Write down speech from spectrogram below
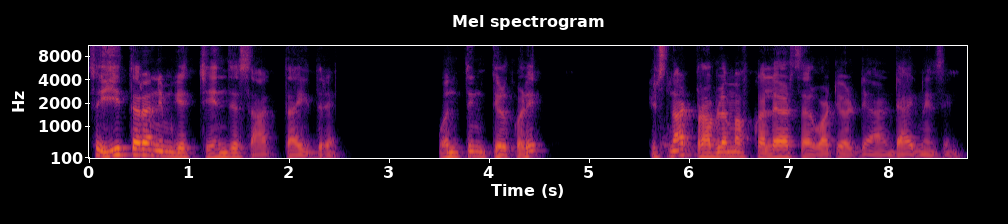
ಸೊ ಈ ತರ ನಿಮ್ಗೆ ಚೇಂಜಸ್ ಆಗ್ತಾ ಇದ್ರೆ ಒಂದ್ ಥಿಂಗ್ ತಿಳ್ಕೊಳ್ಳಿ. It's not problem of colours are what you are diagnosing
